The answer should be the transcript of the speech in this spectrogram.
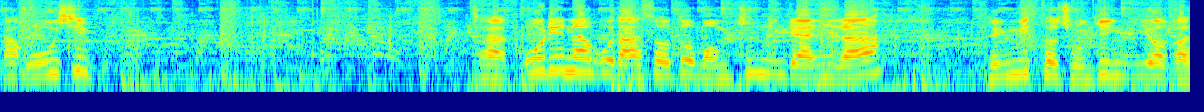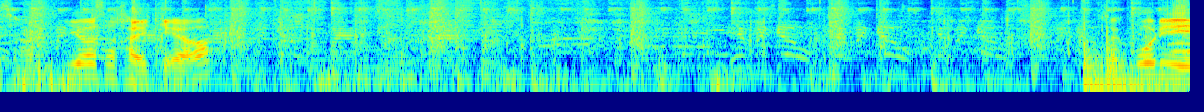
자, 50. 자, 골이 나고 나서도 멈추는 게 아니라 100m 조깅 이어가서, 이어서 갈게요. 자, 골이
